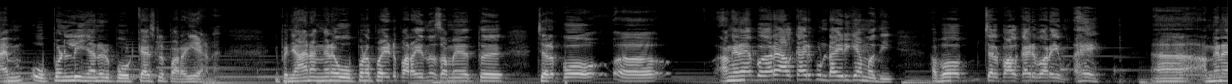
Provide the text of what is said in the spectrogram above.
ഐ എം ഓപ്പൺലി ഞാനൊരു പോഡ്കാസ്റ്റിൽ പറയുകയാണ്. ഇപ്പം ഞാൻ അങ്ങനെ ഓപ്പൺ ആയിട്ട് പറയുന്ന സമയത്ത് ചിലപ്പോൾ അങ്ങനെ വേറെ ആൾക്കാർക്ക് ഉണ്ടായിരിക്കാൻ മതി. അപ്പോൾ ചിലപ്പോൾ ആൾക്കാർ പറയും ഏയ് അങ്ങനെ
